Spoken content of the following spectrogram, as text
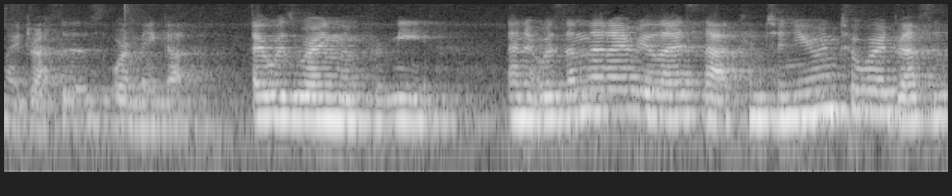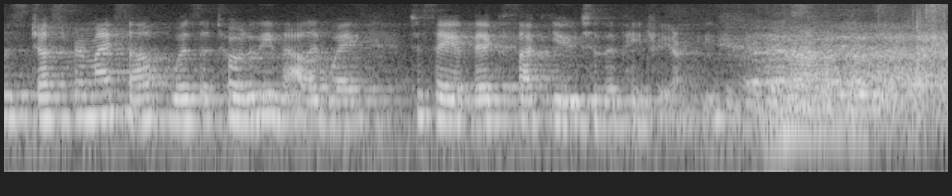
my dresses or makeup. I was wearing them for me. And it was then that I realized that continuing to wear dresses just for myself was a totally valid way to say a big fuck you to the patriarchy.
